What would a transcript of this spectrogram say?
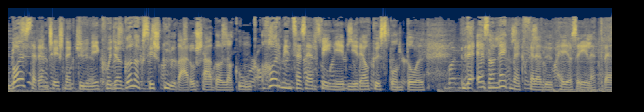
Bal szerencsésnek tűnik, hogy a galaxis külvárosában lakunk, 30 ezer fényévnyire a központtól, de ez a legmegfelelőbb hely az életre.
